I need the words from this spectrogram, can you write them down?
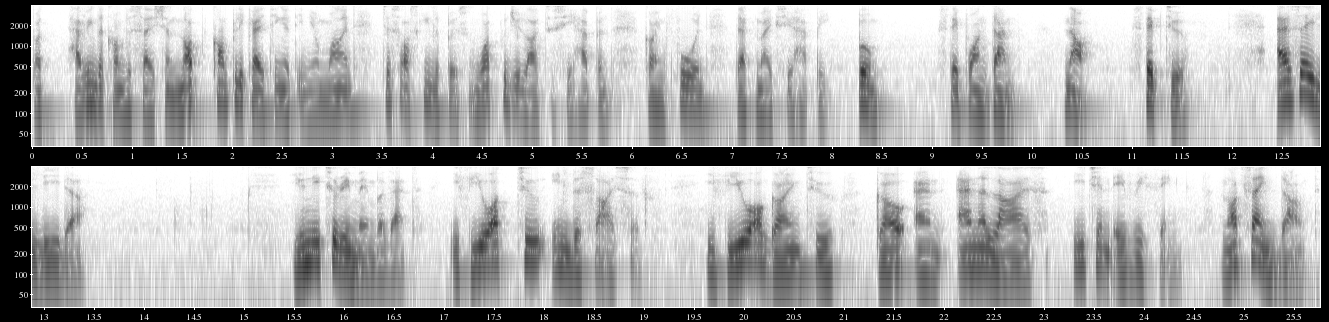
But having the conversation not complicating it in your mind just asking the person what would you like to see happen going forward that makes you happy? Boom. Step one done. Now step two. As a leader you need to remember that if you are too indecisive if you are going to go and analyze each and everything, not saying don't,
